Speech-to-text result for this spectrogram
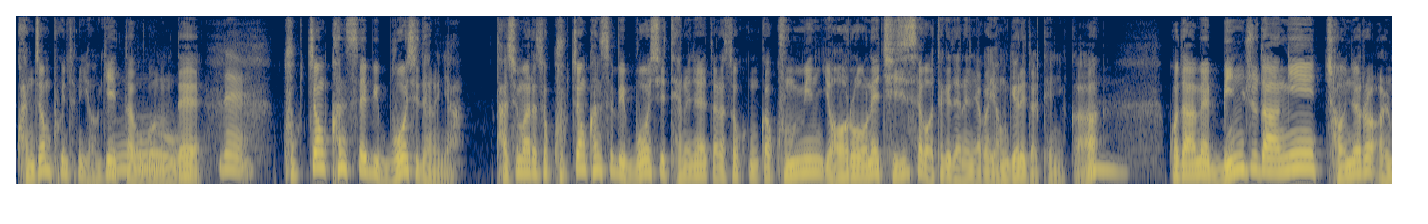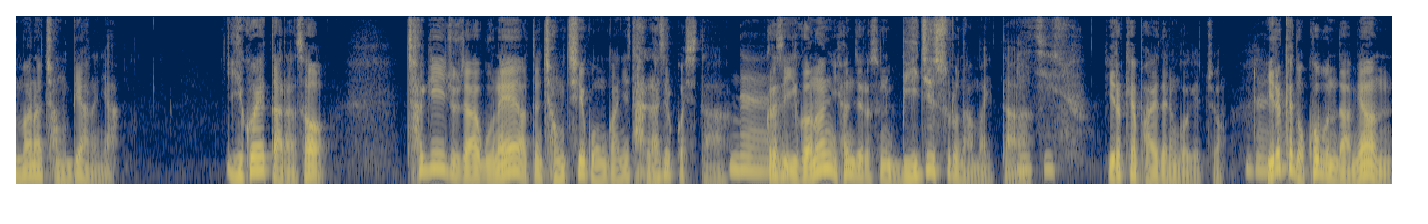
관전 포인트는 여기에 있다고 오, 보는데 네. 국정 컨셉이 무엇이 되느냐 다시 말해서 국정 컨셉이 무엇이 되느냐에 따라서 그러니까 국민 여론의 지지세가 어떻게 되느냐가 연결이 될 테니까 음. 그다음에 민주당이 전열을 얼마나 정비하느냐 이거에 따라서 차기 주자군의 어떤 정치 공간이 달라질 것이다. 네. 그래서 이거는 현재로서는 미지수로 남아 있다. 미지수. 이렇게 봐야 되는 거겠죠. 네. 이렇게 놓고 본다면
